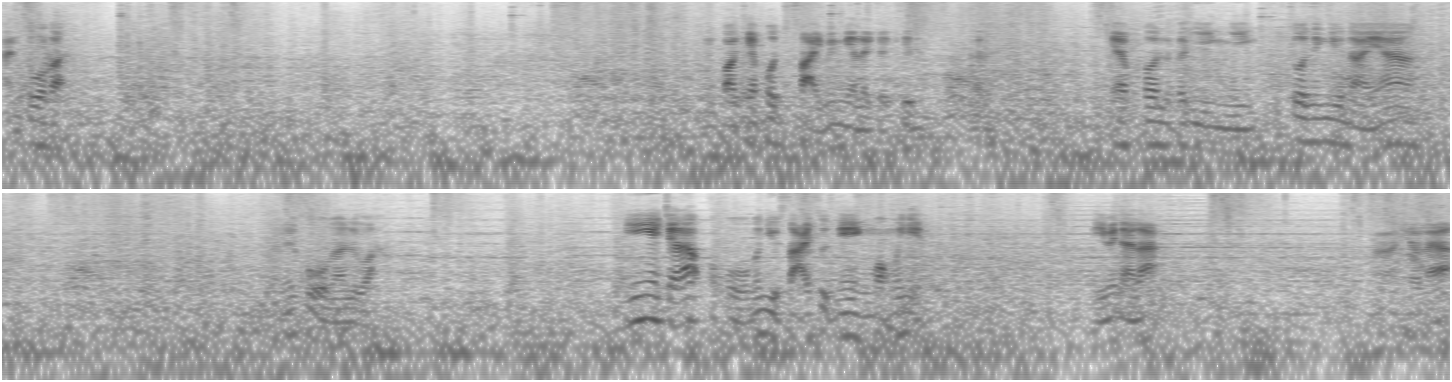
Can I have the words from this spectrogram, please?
หันตัวก่อน กรแค่พ่นไฟไม่มีอะไรเกิดขึ้นแค่พ่นแล้วก็ยิงยิงตัวนึงอยู่ไหนอะมันไม่โผล่มาเลยวะนี่ไงเจอแล้วโอ้โหมันอยู่ซ้ายสุดเองมองไม่เห็นหนีไปไหนละอ่าเจอแล้ว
